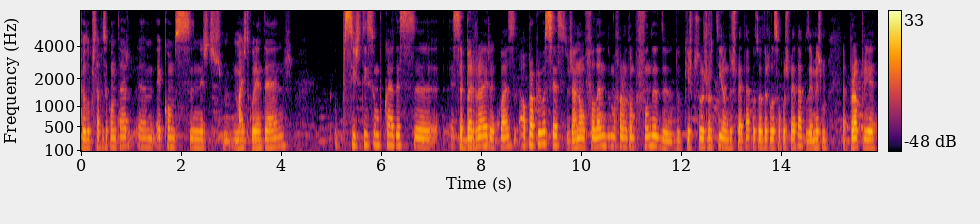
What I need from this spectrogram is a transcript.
Pelo que estavas a contar, hum, é como se nestes mais de 40 anos persistisse um bocado esse essa barreira quase ao próprio acesso, já não falando de uma forma tão profunda de, do que as pessoas retiram dos espetáculos ou da relação com os espetáculos, é mesmo a própria,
